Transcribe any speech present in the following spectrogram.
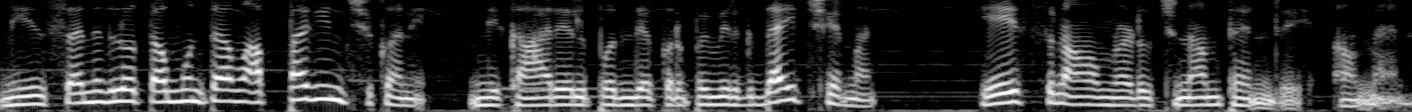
నీ సన్నిధిలో తమ్మును తాము అప్పగించుకొని నీ కార్యాలు పొందే కృప వీరికి దయచేయమని ఏసునామం అడుగుచున్నాం తండ్రి. ఆమెన్.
